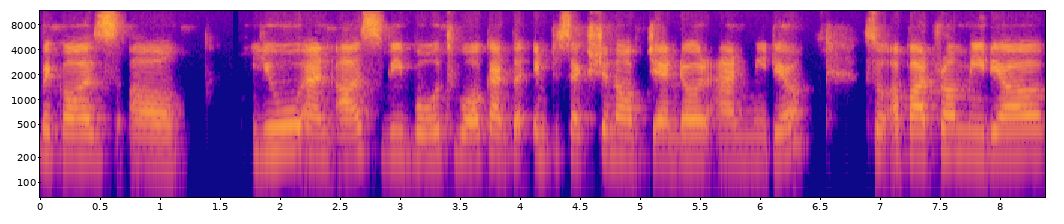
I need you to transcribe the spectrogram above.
because uh, you and us, we both work at the intersection of gender and media. So apart from media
